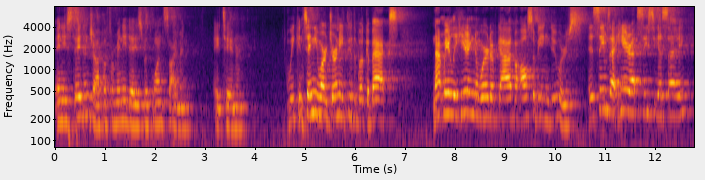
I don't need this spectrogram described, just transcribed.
And he stayed in Joppa for many days with one Simon, a tanner. We continue our journey through the book of Acts, not merely hearing the word of God, but also being doers. It seems that here at CCSA,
